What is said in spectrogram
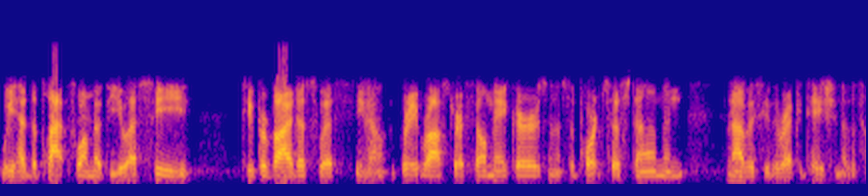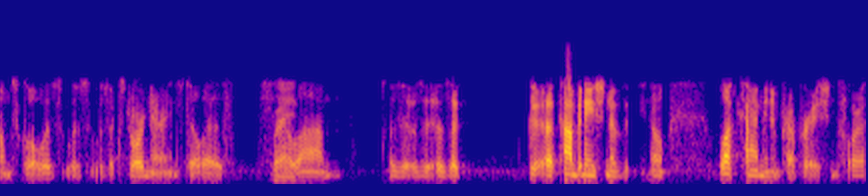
we had the platform of USC to provide us with you know a great roster of filmmakers and a support system and and obviously the reputation of the film school was was was extraordinary and still is. So Right. um, it was it was, it was a, a combination of you know luck, timing, and preparation for us.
